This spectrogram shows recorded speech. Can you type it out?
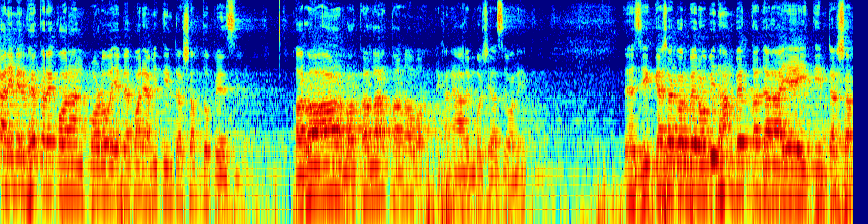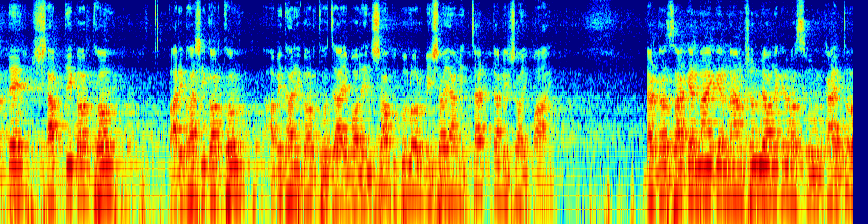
কারিমের ভেতরে কোরআন পড়ো, এ ব্যাপারে আমি তিনটা শব্দ পেয়েছি। রা রাতালা তালাওয়া এখানে আলেম বসে আছে অনেক। জিজ্ঞাসা করবে অভিধান বেত্তা যারা এই তিনটা শব্দের শাব্দিক অর্থ, পারিভাষিক অর্থ, আবিধানিক অর্থ যাই বলেন, সবগুলোর বিষয় আমি চারটা বিষয় পাই। ডক্টর জাকের নায়কের নাম শুনলে অনেকের আবার চুল খায় তো।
